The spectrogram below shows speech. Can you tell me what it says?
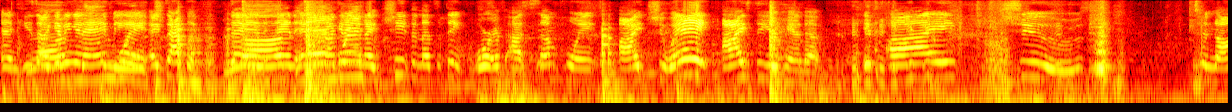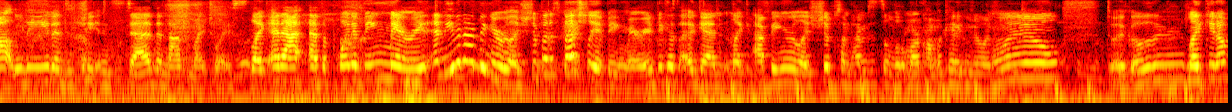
and he's not Love giving it to me language. exactly, then Love and, and you're not getting it and I cheat, then that's the thing. Or if at some point I choose, wait, I see your hand up. If I choose to not lead and to cheat instead, then that's my choice. Like, and at, at the point of being married, and even at being in a relationship, but especially at being married, because again, like at being in a relationship, sometimes it's a little more complicated because you're like, well, do I go there? Like, you know,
